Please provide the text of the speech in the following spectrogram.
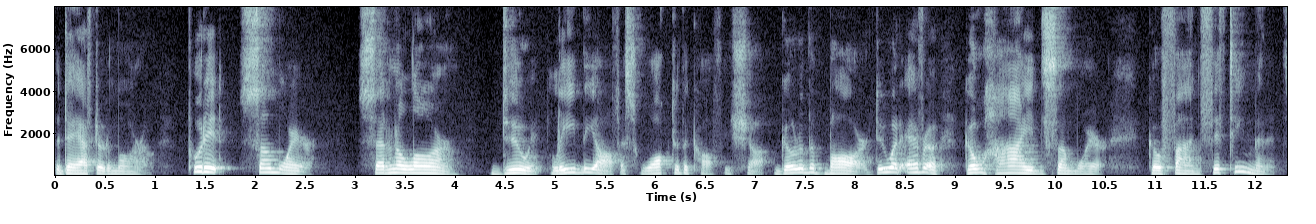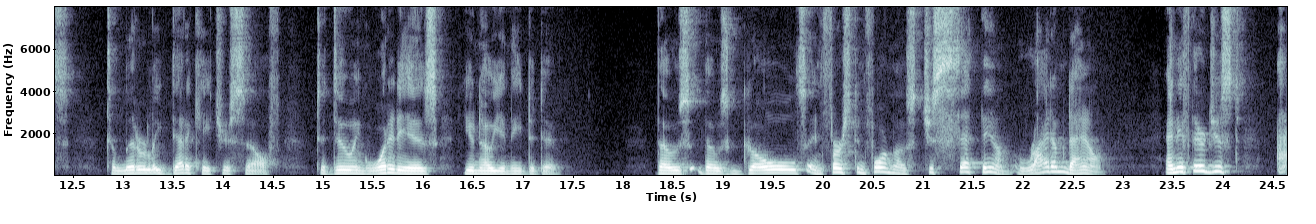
the day after tomorrow. Put it somewhere. Set an alarm. Do it. Leave the office. Walk to the coffee shop. Go to the bar. Do whatever. Go hide somewhere. Go find 15 minutes to literally dedicate yourself to doing what it is you know you need to do. Those, those goals, and first and foremost, just set them, write them down. And if they're just uh,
